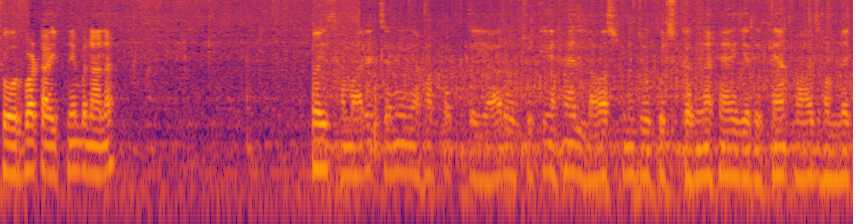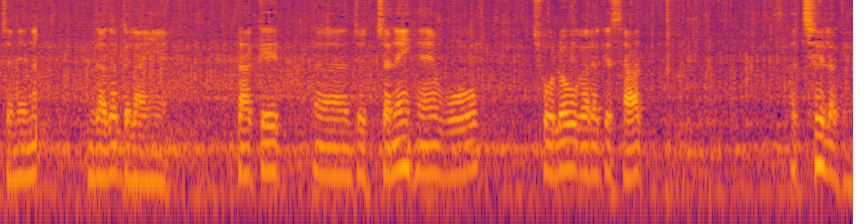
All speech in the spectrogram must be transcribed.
شوربہ ٹائپ نہیں بنانا۔ تو اس ہمارے چنے یہاں پر تیار ہو چکے ہیں۔ لاسٹ میں جو کچھ کرنا ہے، یہ دیکھیں، آج ہم نے چنے نا زیادہ گلائے ہیں، تاکہ جو چنے ہیں، وہ چھولوں وغیرہ کے ساتھ اچھے لگیں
